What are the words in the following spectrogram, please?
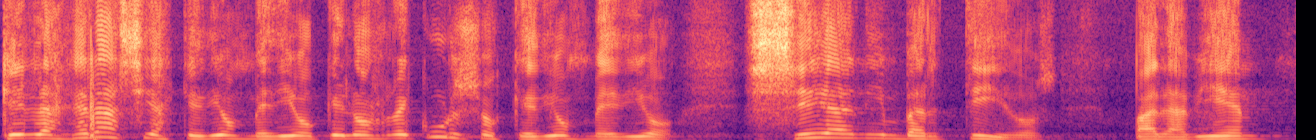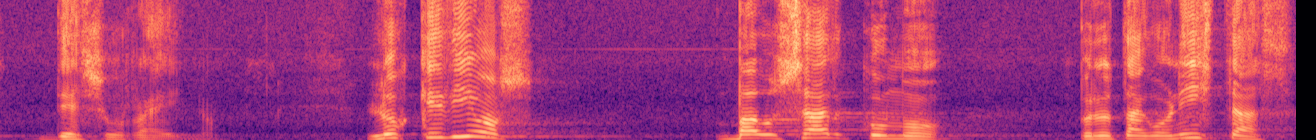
que las gracias que Dios me dio, que los recursos que Dios me dio sean invertidos para bien de su reino. Los que Dios va a usar como protagonistas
